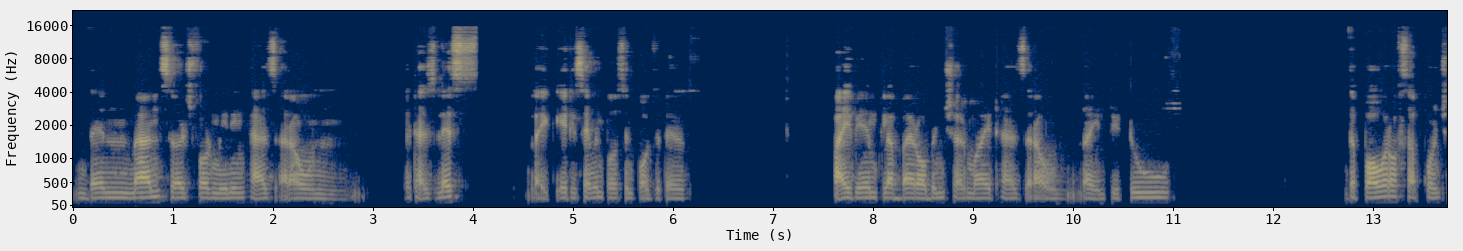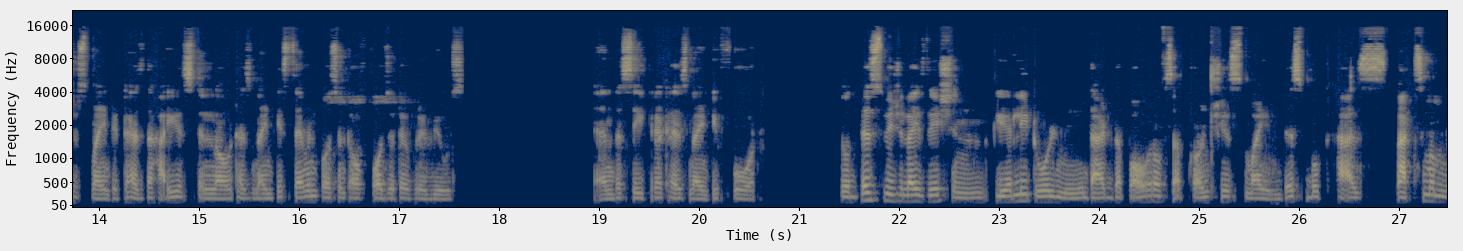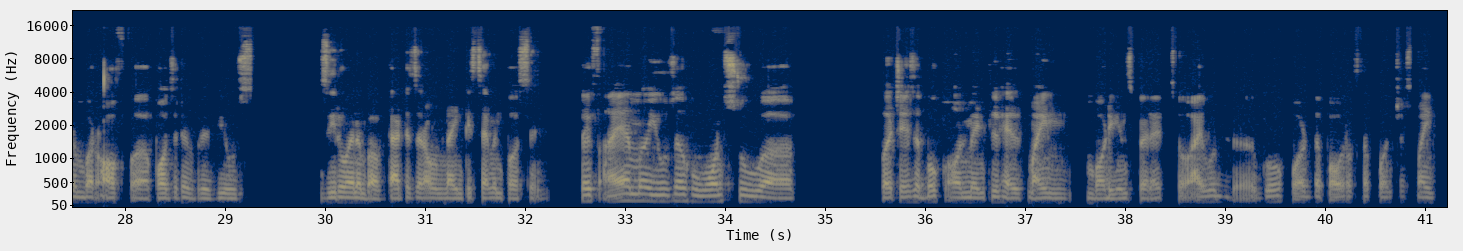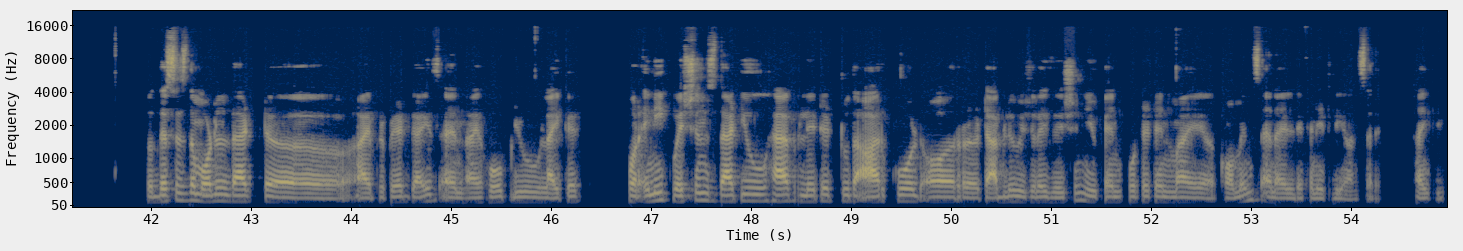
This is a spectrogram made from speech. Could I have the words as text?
Then Man's Search for Meaning has around it has less like 87% positive. positive 5 am club by robin sharma it has around 92 the power of subconscious mind. It has the highest till now. It has 97% of positive reviews. And the secret has 94 so this visualization clearly told me that the power of subconscious mind this book has maximum number of uh, positive reviews 0 and above. That is around 97% so if I am a user who wants to uh, purchase a book on mental health, mind, body, and spirit, so I would uh, go for the power of subconscious mind. So this is the model that uh, I prepared, guys, and I hope you like it. For any questions that you have related to the R code or Tableau visualization, you can put it in my uh, comments, and I'll definitely answer it. Thank you.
